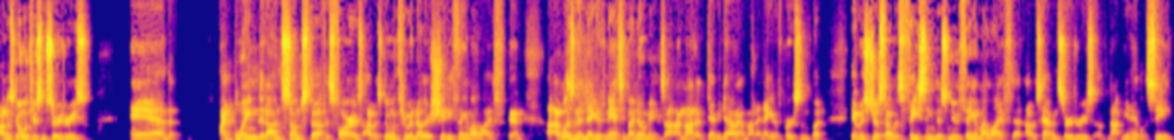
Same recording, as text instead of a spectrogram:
I was going through some surgeries and I blamed it on some stuff as far as I was going through another shitty thing in my life. And I wasn't a negative Nancy by no means. I'm not a Debbie Downer. I'm not a negative person, but it was just I was facing this new thing in my life that I was having surgeries of not being able to see,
